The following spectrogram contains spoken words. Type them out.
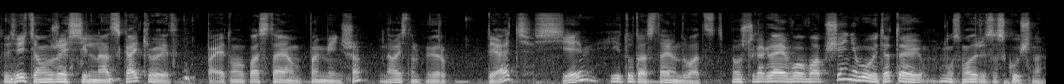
То есть, видите, он уже сильно отскакивает, поэтому поставим поменьше. Давайте, например, 5, 7 и тут оставим 20. Потому что когда его вообще не будет, это ну, смотрится скучно.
